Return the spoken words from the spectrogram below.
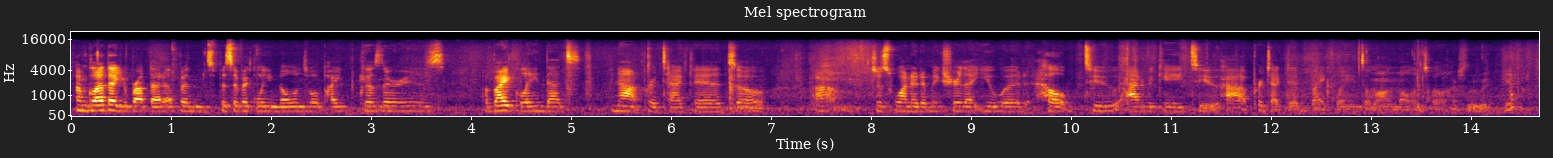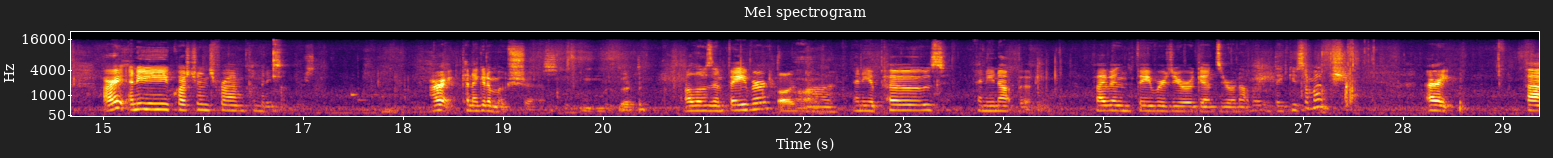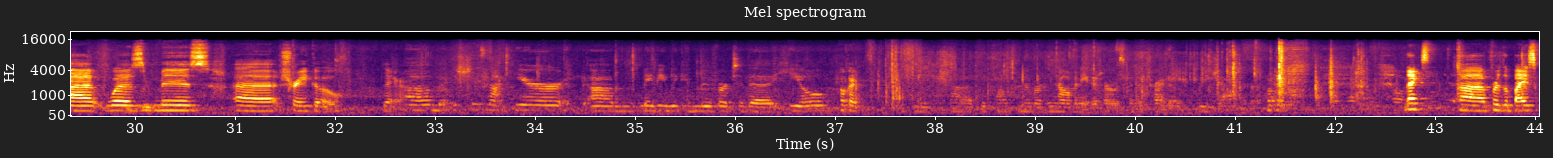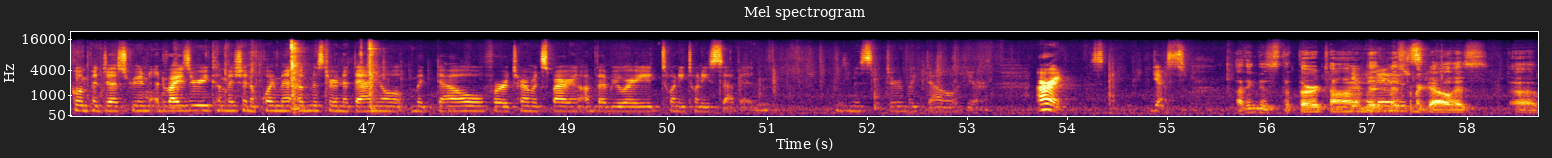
I'm glad that you brought that up and specifically Nolensville Pike because there is a bike lane that's not protected. So um, just wanted to make sure that you would help to advocate to have protected bike lanes along Nolensville. Absolutely. Yeah. All right, any questions from committee members? All right, can I get a motion? Second. All those in favor? Aye. Any opposed? Any not voting? Five in favor, zero against, zero not voting. Thank you so much. All right. Uh, was Ms. Uh, Schrago there? Um, she's not here, um, maybe we can move her to the heel. Okay. Uh, the council member who nominated her was gonna try to reach out to her. Okay. Next, uh, for the Bicycle and Pedestrian Advisory Commission appointment of Mr. Nathaniel McDowell for a term expiring on February twenty twenty-seven. Is Mr. McDowell here? All right, yes. I think this is the third time Yeah, that it Mr. is. McDowell has, uh,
